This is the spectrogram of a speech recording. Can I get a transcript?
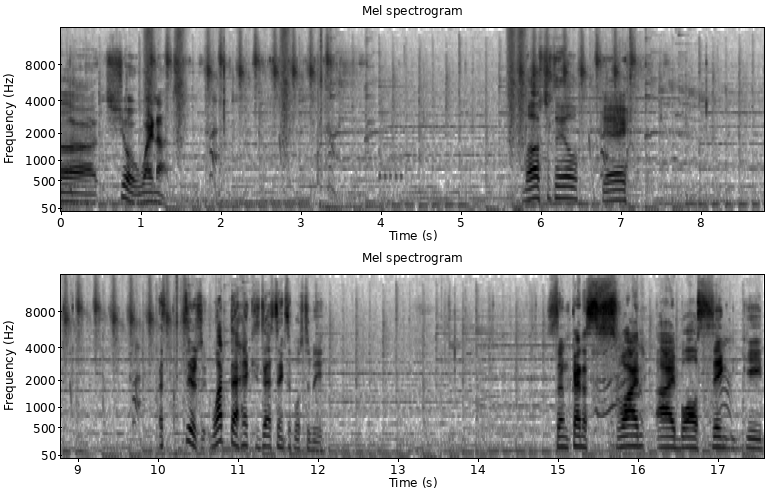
Uh, sure, why not? Lobster tail, okay. Uh, seriously, what the heck is that thing supposed to be? Some kind of swine eyeball thingy.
